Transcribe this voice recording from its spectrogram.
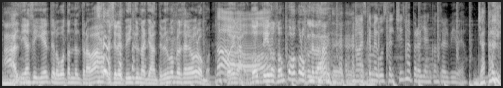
Al día siguiente lo botan del trabajo y se le pincha una llanta. ¿Viene un hombre a hacerle broma? No. Oiga, dos tiros son pocos lo que le dan. No es que me gusta el chisme, pero ya encontré el video. Ya está ahí.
